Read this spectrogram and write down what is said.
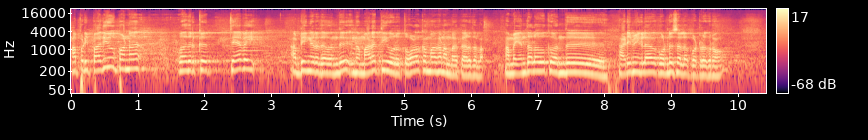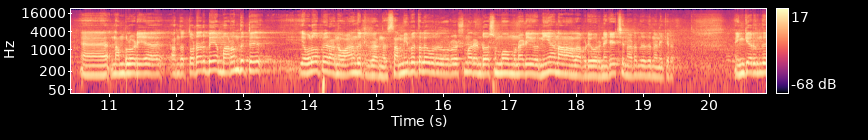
அப்படி பதிவு பண்ணுவதற்கு தேவை அப்படிங்கிறத வந்து இந்த மரத்தி ஒரு தோழக்கமாக நம்ம கருதலாம். நம்ம எந்த அளவுக்கு வந்து அடிமைகளாக கொண்டு செல்லப்பட்டிருக்கிறோம் நம்மளுடைய அந்த தொடர்பே மறந்துட்டு எவ்வளோ பேர் அங்கே வாழ்ந்துட்டு இருக்காங்க சமீபத்தில் ஒரு ஒரு வருஷமோ ரெண்டு வருஷமோ முன்னாடி நீயா நான் அப்படி ஒரு நிகழ்ச்சி நடந்ததுன்னு நினைக்கிறேன். இங்கேருந்து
